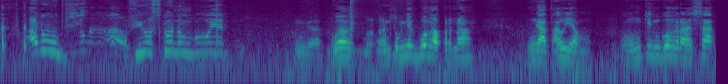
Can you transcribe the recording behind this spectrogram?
Aduh gila, views gue nungguin. Enggak, gua untungnya gua nggak pernah nggak tahu ya. Mungkin gua ngerasa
